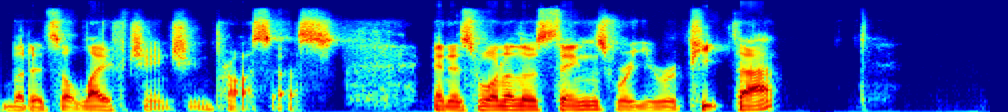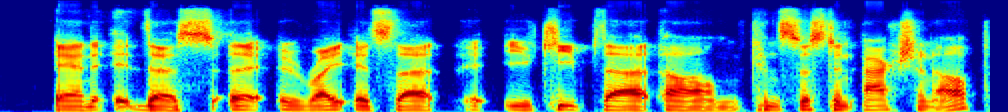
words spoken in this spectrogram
but it's a life changing process. And it's one of those things where you repeat that. And it, this, uh, right? It's that you keep that um, consistent action up.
